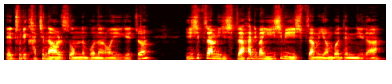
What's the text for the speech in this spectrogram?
내 둘이 같이 나올 수 없는 번호라고 얘기했죠? 23, 24. 하지만 22, 23은 연번됩니다.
